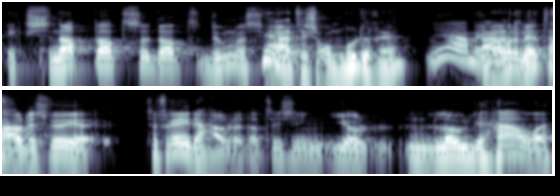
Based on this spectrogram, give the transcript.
ik snap dat ze dat doen. ja, het is ontmoedigen. Ja, maar je abonnementhouders wil je tevreden houden. Dat is een loyale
